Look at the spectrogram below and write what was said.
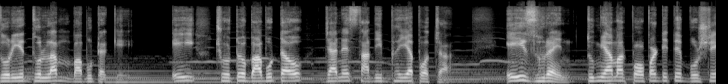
জড়িয়ে ধরলাম বাবুটাকে। এই ছোট বাবুটাও জানে সাদিব ভাইয়া পচা। এই জুরাইন, তুমি আমার প্রপার্টিতে বসে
